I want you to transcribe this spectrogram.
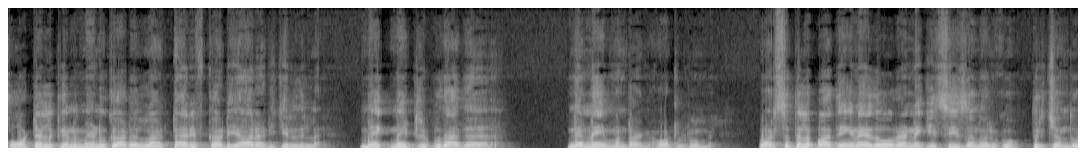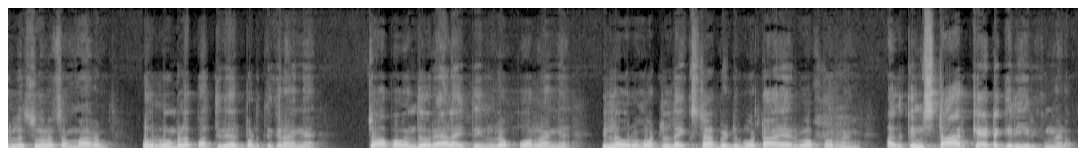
ஹோட்டலுக்குன்னு மெனு கார்டெல்லாம் டேரிஃப் கார்டு யாரும் அடிக்கிறது இல்லை மேக் மை ட்ரிப்பு தான் அதை நிர்ணயம் பண்ணுறாங்க ஹோட்டல் ரூமு வருஷத்தில் பார்த்தீங்கன்னா ஏதோ ஒரு அன்னைக்கு சீசன் இருக்கும். திருச்செந்தூரில் சூரசம்மாரம் ஒரு ரூமில் பத்து பேர் படுத்துக்கிறாங்க. ஸோ அப்போ வந்து ஒரு ஏழாயிரத்தி ஐநூறுரூவா போடுறாங்க. இல்லை ஒரு ஹோட்டலில் எக்ஸ்ட்ரா பெட்டு போட்டால் ஆயிரரூபா போடுறாங்க. அதுக்குன்னு ஸ்டார் கேட்டகரி இருக்கு மேடம்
